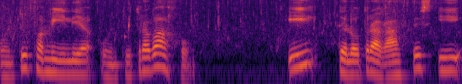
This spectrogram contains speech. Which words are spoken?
o en tu familia o en tu trabajo. Y te lo tragaste y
